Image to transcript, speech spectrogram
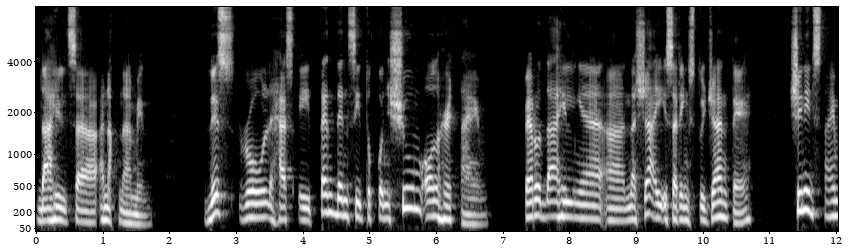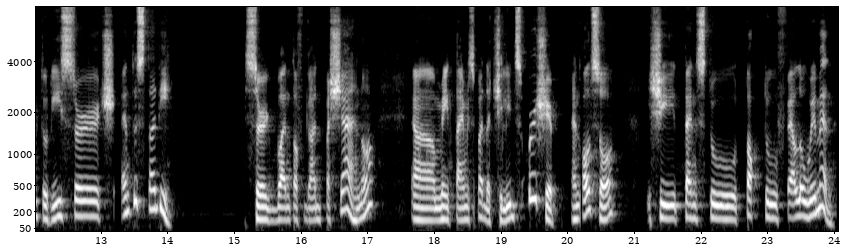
dahil sa anak namin. This role has a tendency to consume all her time. Pero dahil nga uh, na siya ay isa ring estudyante, she needs time to research and to study. Servant of God pa siya, no? Uh, may times pa that she leads worship. And also, she tends to talk to fellow women,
